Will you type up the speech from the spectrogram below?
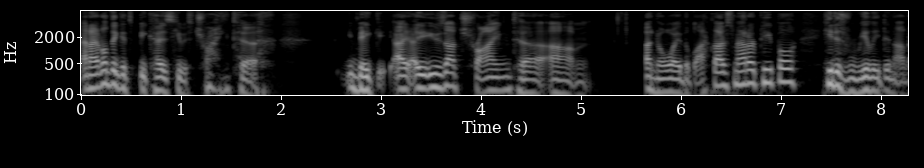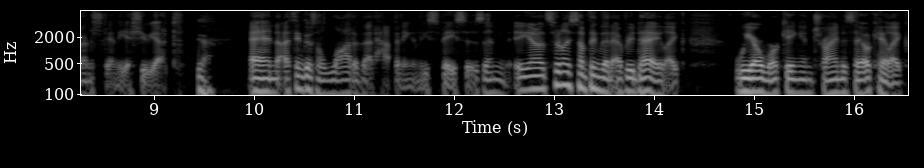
And I don't think it's because he was trying to make. I, I, he was not trying to um, annoy the Black Lives Matter people. He just really did not understand the issue yet. Yeah. And I think there's a lot of that happening in these spaces. And, you know, it's certainly something that every day, like, we are working and trying to say, okay, like,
